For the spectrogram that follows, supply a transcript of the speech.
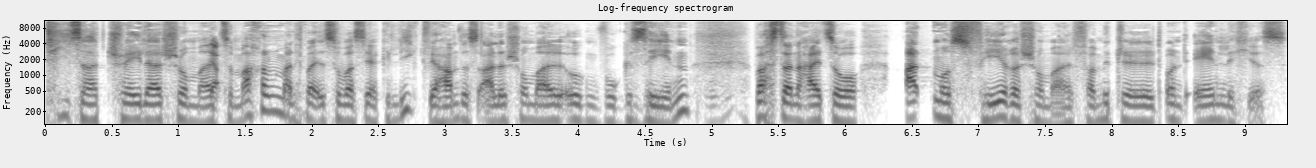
Teaser-Trailer schon mal ja. zu machen. Manchmal ist sowas ja geleakt. Wir haben das alle schon mal irgendwo gesehen, mhm. was dann halt so Atmosphäre schon mal vermittelt und ähnliches.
